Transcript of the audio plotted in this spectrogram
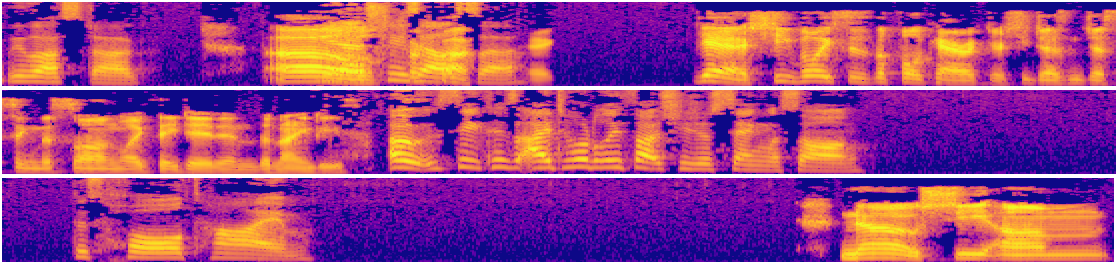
We lost Doug. Oh, Yeah, she's Elsa. Yeah, she voices the full character. She doesn't just sing the song like they did in the '90s. Oh, see, because I totally thought she just sang the song this whole time. No, she um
